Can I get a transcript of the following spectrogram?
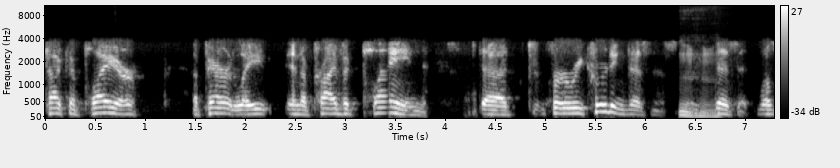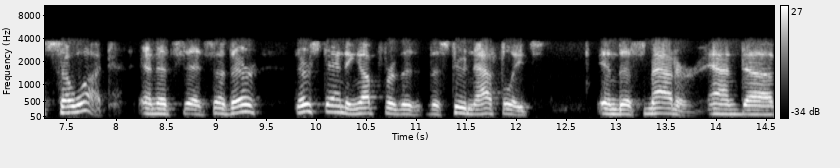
took a player apparently in a private plane uh, for a recruiting business visit. Well, so what? And it's it's uh, they're they're standing up for the the student athletes in this matter, and uh,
